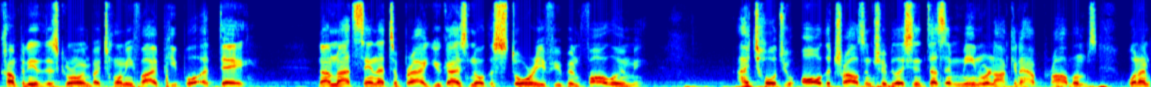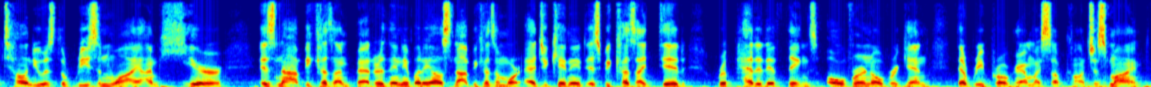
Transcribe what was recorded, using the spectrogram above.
Company that is growing by 25 people a day. Now, I'm not saying that to brag. You guys know the story if you've been following me. I told you all the trials and tribulations. It doesn't mean we're not going to have problems. What I'm telling you is the reason why I'm here is not because I'm better than anybody else, not because I'm more educated, it's because I did repetitive things over and over again that reprogram my subconscious mind.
